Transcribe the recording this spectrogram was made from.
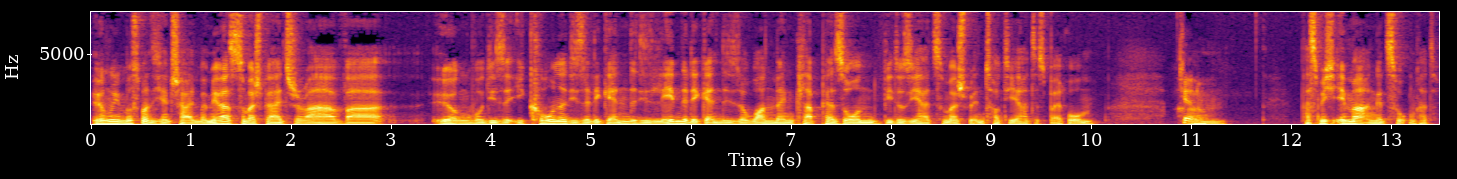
irgendwie muss man sich entscheiden. Bei mir war es zum Beispiel halt Gerard war irgendwo diese Ikone, diese Legende, diese lebende Legende, diese One-Man-Club-Person, wie du sie halt zum Beispiel in Totti hattest bei Rom. Genau. Ähm, was mich immer angezogen hat.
